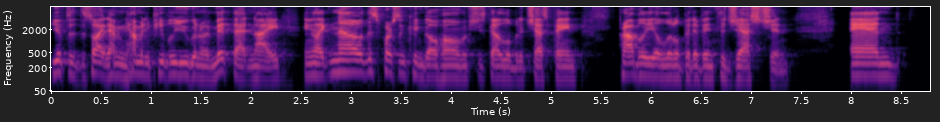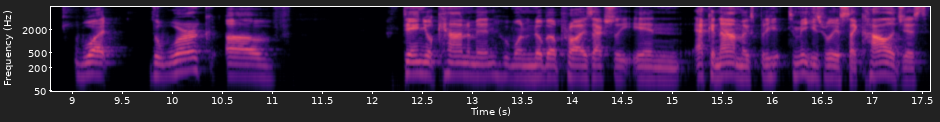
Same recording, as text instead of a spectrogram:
you have to decide. I mean, how many people are you going to admit that night? And you're like, no, this person can go home if she's got a little bit of chest pain, probably a little bit of indigestion, and what the work of Daniel Kahneman, who won a Nobel Prize actually in economics, but he, to me, he's really a psychologist,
